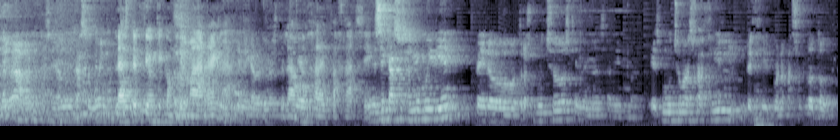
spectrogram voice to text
Verdad, bueno, pues hay algún caso bueno. La excepción que confirma la regla. Tiene que haber una La excepción. aguja del pajar, sí. En ese caso salió muy bien, pero otros muchos tienden a salir mal. Es mucho más fácil decir, bueno, hacedlo todo,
